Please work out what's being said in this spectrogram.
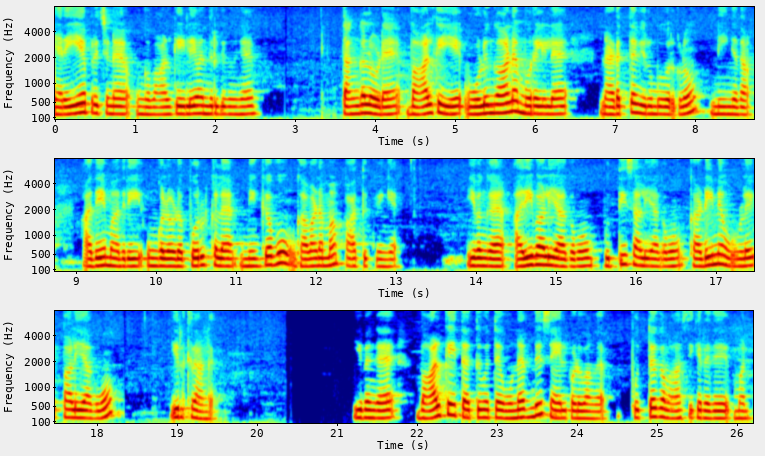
நிறைய பிரச்சனை உங்கள் வாழ்க்கையிலே வந்திருக்குதுங்க. தங்களோட வாழ்க்கையை ஒழுங்கான முறையில் நடத்த விரும்புவர்களும் நீங்கள் தான். அதே மாதிரி உங்களோட பொருட்களை மிகவும் கவனமாக பார்த்துக்குவீங்க. இவங்க அறிவாளியாகவும் புத்திசாலியாகவும் கடின உழைப்பாளியாகவும் இருக்கிறாங்க. இவங்க வாழ்க்கை தத்துவத்தை உணர்ந்து செயல்படுவாங்க. புத்தகம் வாசிக்கிறது மட்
